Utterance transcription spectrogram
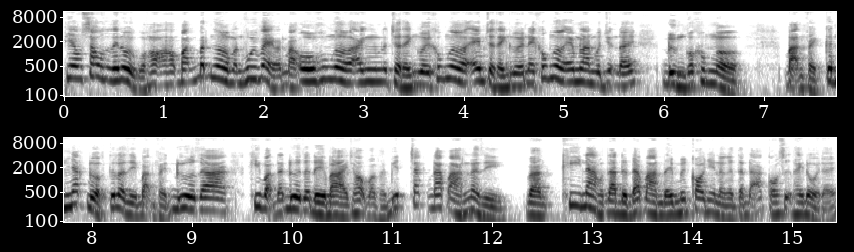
theo sau sự thay đổi của họ bạn bất ngờ bạn vui vẻ bạn bảo ô không ngờ anh trở thành người không ngờ em trở thành người này không ngờ em làm một chuyện đấy. Đừng có không ngờ. Bạn phải cân nhắc được tức là gì? Bạn phải đưa ra khi bạn đã đưa ra đề bài cho họ bạn phải biết chắc đáp án là gì. Và khi nào đạt được đáp án đấy mới coi như là người ta đã có sự thay đổi đấy.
